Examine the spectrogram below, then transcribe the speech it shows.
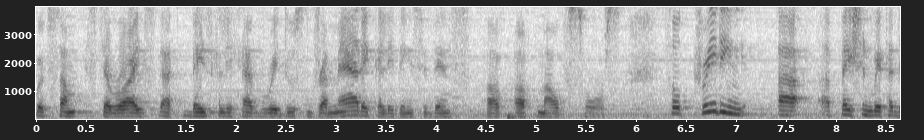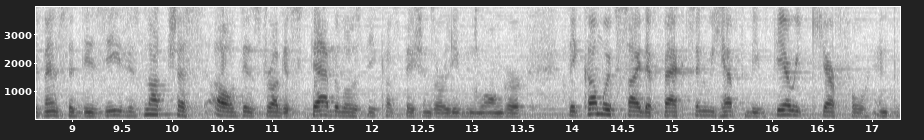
with some steroids that basically have reduced dramatically the incidence of, of mouth sores. So treating uh, a patient with advanced disease is not just, oh, this drug is fabulous because patients are living longer. They come with side effects and we have to be very careful and to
